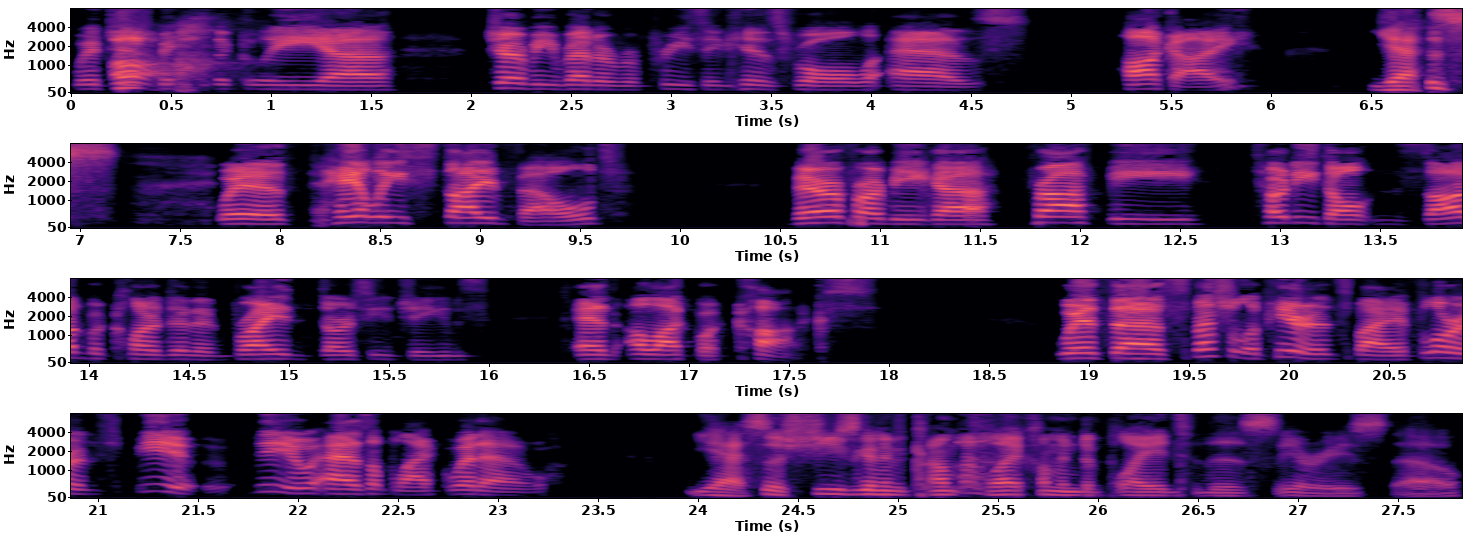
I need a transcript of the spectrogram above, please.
which is Oh. basically uh, Jeremy Renner reprising his role as Hawkeye Yes, with Hailee Steinfeld, Vera Farmiga, Fra Fee, Tony Dalton, Zahn McClarnon, and Brian d'Arcy James, and Alaqua Cox. With a special appearance by Florence Pugh as a Black Widow. yeah. So she's going to come play, come into play into this series. So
